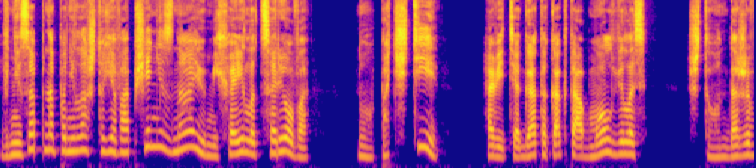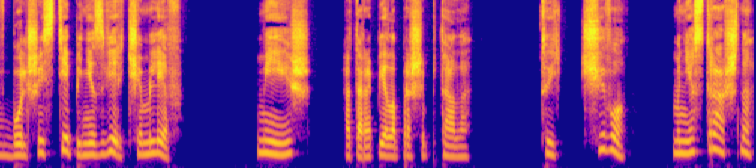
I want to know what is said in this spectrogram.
Внезапно поняла, что я вообще не знаю Михаила Царева. Ну, почти. А ведь Агата как-то обмолвилась, что он даже в большей степени зверь, чем лев. «Миш», — оторопела прошептала, — «ты чего? Мне страшно».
